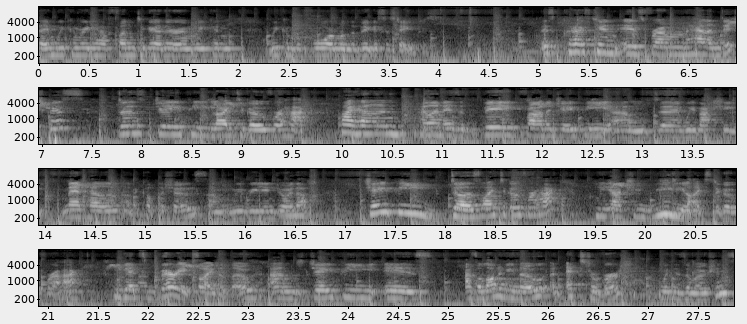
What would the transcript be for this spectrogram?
then we can really have fun together and we can, we can perform on the biggest stages. This question is from Helen Ditchkiss. Does JP like to go for a hack? Hi Helen. Helen is a big fan of JP and uh, we've actually met Helen at a couple of shows and we really enjoy that. JP does like to go for a hack. He actually really likes to go for a hack. He gets very excited though and JP is, as a lot of you know, an extrovert with his emotions.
